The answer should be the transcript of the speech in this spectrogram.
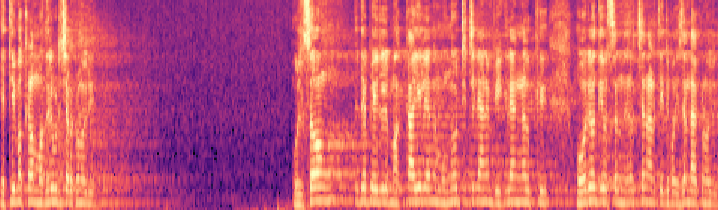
എത്തിമക്കളെ മുതൽ പിടിച്ചിറക്കണവര് ഉത്സവത്തിന്റെ പേരിൽ മക്കായിൽ നിന്ന് മുന്നൂറ്റി ചില്ലാനും വിഗ്രഹങ്ങൾക്ക് ഓരോ ദിവസം നേർച്ച നടത്തിയിട്ട് പൈസ ഉണ്ടാക്കണവര്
